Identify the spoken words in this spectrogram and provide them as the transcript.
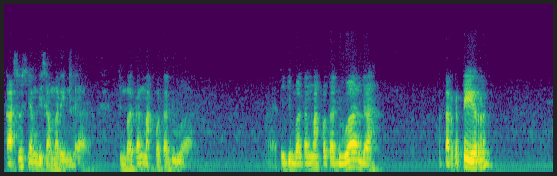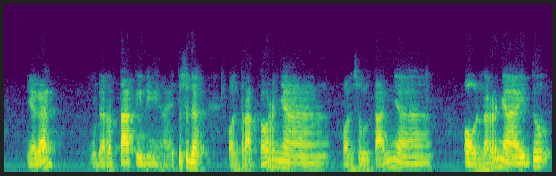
kasus yang di Samarinda, jembatan Mahkota 2. Nah, itu jembatan Mahkota 2 udah ketar-ketir, ya kan? Udah retak ini. Nah, itu sudah kontraktornya, konsultannya, ownernya itu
